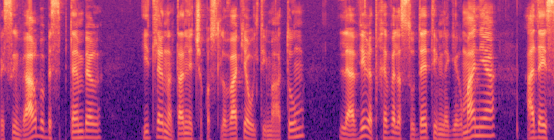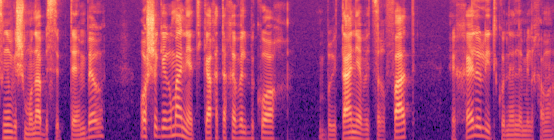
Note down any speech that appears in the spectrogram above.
ב-24 בספטמבר היטלר נתן לצ'קוסלובקיה אולטימטום להעביר את חבל הסודטים לגרמניה עד ה-28 בספטמבר, או שגרמניה תיקח את החבל בכוח. בריטניה וצרפת החלו להתכונן למלחמה.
